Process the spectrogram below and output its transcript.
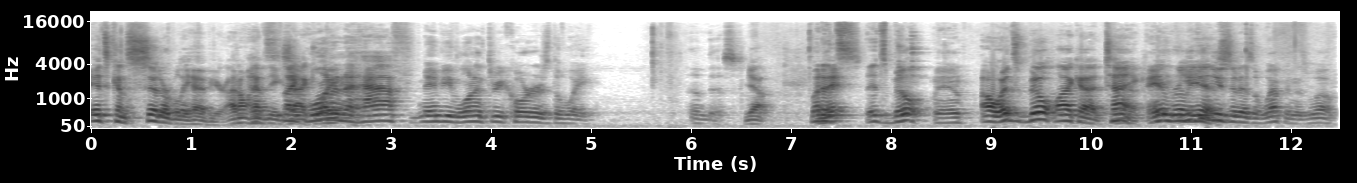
It's considerably heavier. I don't have the exact like one weight. and a half, maybe one and three quarters the weight of this. yeah. But And it's it's built, man. Oh, it's built like a tank. And it really you can is. use it as a weapon as well.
